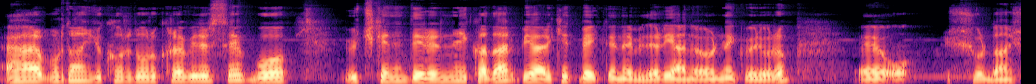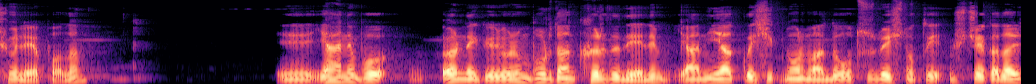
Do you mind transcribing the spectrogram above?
Eğer buradan yukarı doğru kırabilirse bu üçgenin derinliği kadar bir hareket beklenebilir. Yani örnek veriyorum. E, o, şuradan şöyle yapalım. E, yani bu örnek veriyorum buradan kırdı diyelim. Yani yaklaşık normalde 35.73'e kadar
